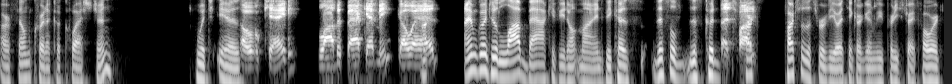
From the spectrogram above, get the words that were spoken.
our film critic a question, which is okay. Lob it back at me. Go ahead. I, am going to lob back if you don't mind, because this will this could That's fine. Parts, parts of this review I think are going to be pretty straightforward.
